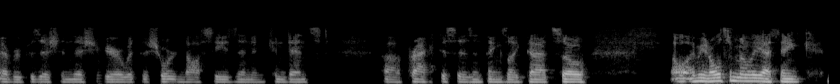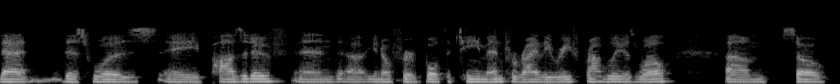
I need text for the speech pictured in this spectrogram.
every position this year with the shortened off season and condensed uh, practices and things like that. So Oh, I mean, ultimately, I think that this was a positive, and uh, you know, for both the team and for Riley Reiff probably as well. Um, so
